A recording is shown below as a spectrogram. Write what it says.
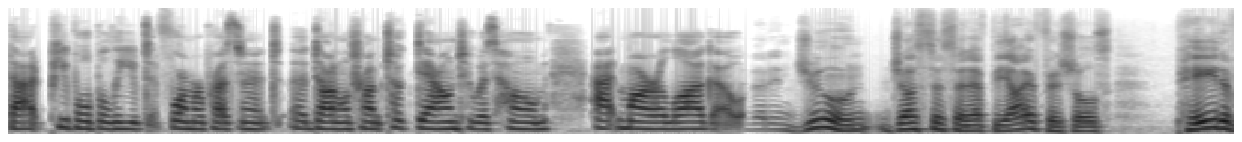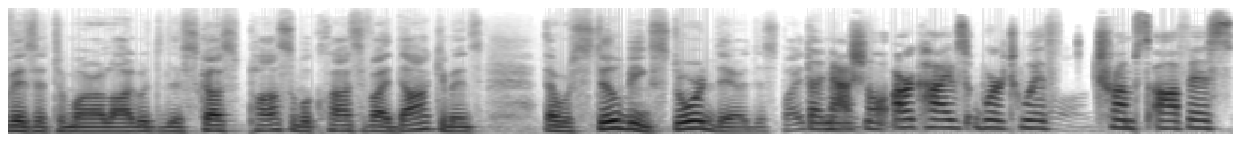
that people believed former President uh, Donald Trump took down to his home at Mar-a-Lago. That in June, Justice and FBI officials paid a visit to Mar-a-Lago to discuss possible classified documents that were still being stored there despite the, the National Archives worked with Trump's office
